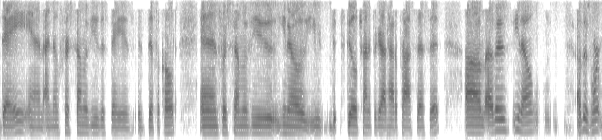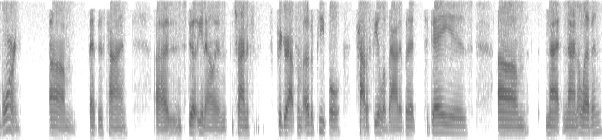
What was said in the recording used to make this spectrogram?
day. And I know for some of you this day is, is difficult. And for some of you, you know, you're still trying to figure out how to process it. Um, others, you know, others weren't born um, at this time uh, and still, you know, and trying to f- figure out from other people how to feel about it. But today is um, not 9/11.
